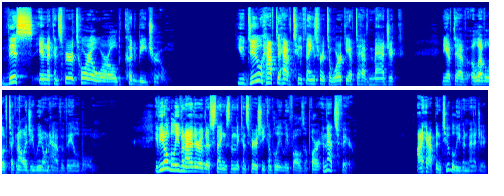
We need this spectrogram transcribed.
This, in the conspiratorial world, could be true. You do have to have two things for it to work. You have to have magic, and you have to have a level of technology we don't have available. If you don't believe in either of those things, then the conspiracy completely falls apart, and that's fair. I happen to believe in magic.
